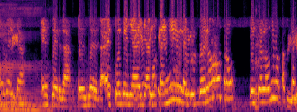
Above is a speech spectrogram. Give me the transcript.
Es verdad, es verdad, es verdad. Es porque ya ella no tenía, le gustó el otro y.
